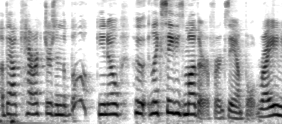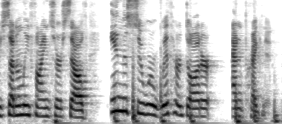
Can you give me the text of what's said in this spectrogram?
about characters in the book, you know, who, like Sadie's mother, for example, right? Who suddenly finds herself in the sewer with her daughter and pregnant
